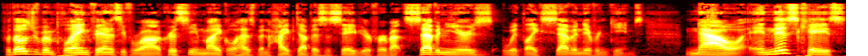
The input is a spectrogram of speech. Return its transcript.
for those who've been playing fantasy for a while, Christine Michael has been hyped up as a savior for about seven years with like seven different teams. Now, in this case,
